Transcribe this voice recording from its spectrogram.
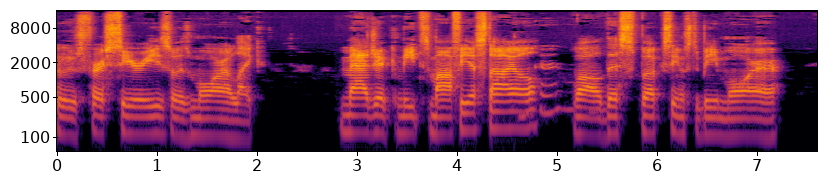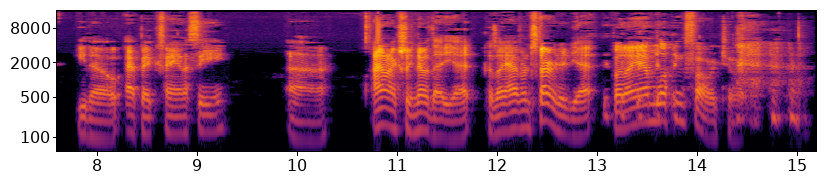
whose first series was more like magic meets mafia style, Okay. while this book seems to be more, you know, epic fantasy. Uh, I don't actually know that yet because I haven't started yet, but I am looking forward to it.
